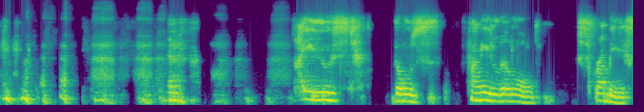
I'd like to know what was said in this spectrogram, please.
and I used those funny little scrubbies,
